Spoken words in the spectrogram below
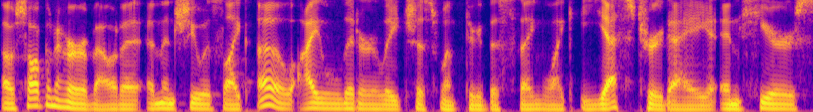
I was talking to her about it, and then she was like, Oh, I literally just went through this thing like yesterday, and here's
